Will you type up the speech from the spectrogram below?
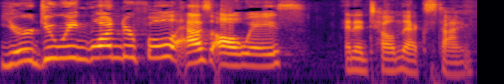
You're doing wonderful as always. And until next time.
